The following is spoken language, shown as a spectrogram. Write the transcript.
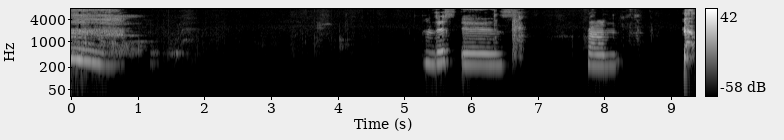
this is from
